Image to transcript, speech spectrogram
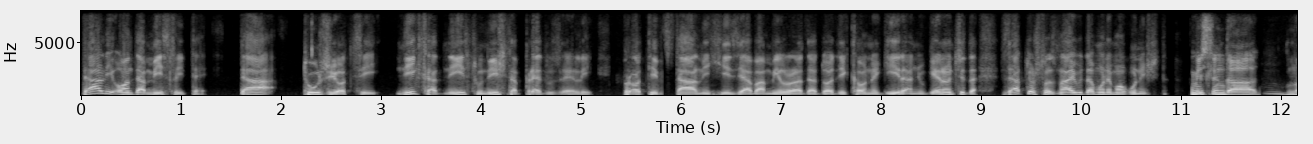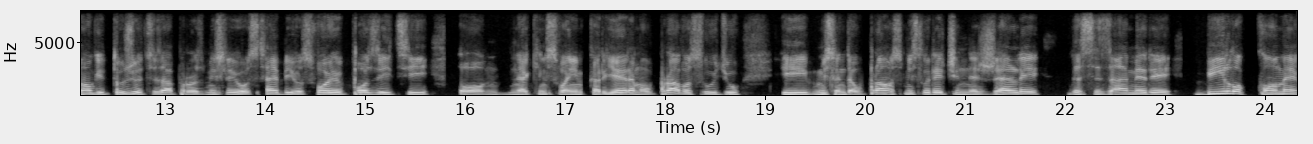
Da li onda mislite da tužioci nikad nisu ništa preduzeli protiv stalnih izjava Milorada Dodika o negiranju genocida, zato što znaju da mu ne mogu ništa. Mislim da mnogi tužioci zapravo razmišljaju o sebi, o svojoj poziciji, o nekim svojim karijerama u pravosuđu i mislim da u pravom smislu reči ne žele da se zamere bilo kome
